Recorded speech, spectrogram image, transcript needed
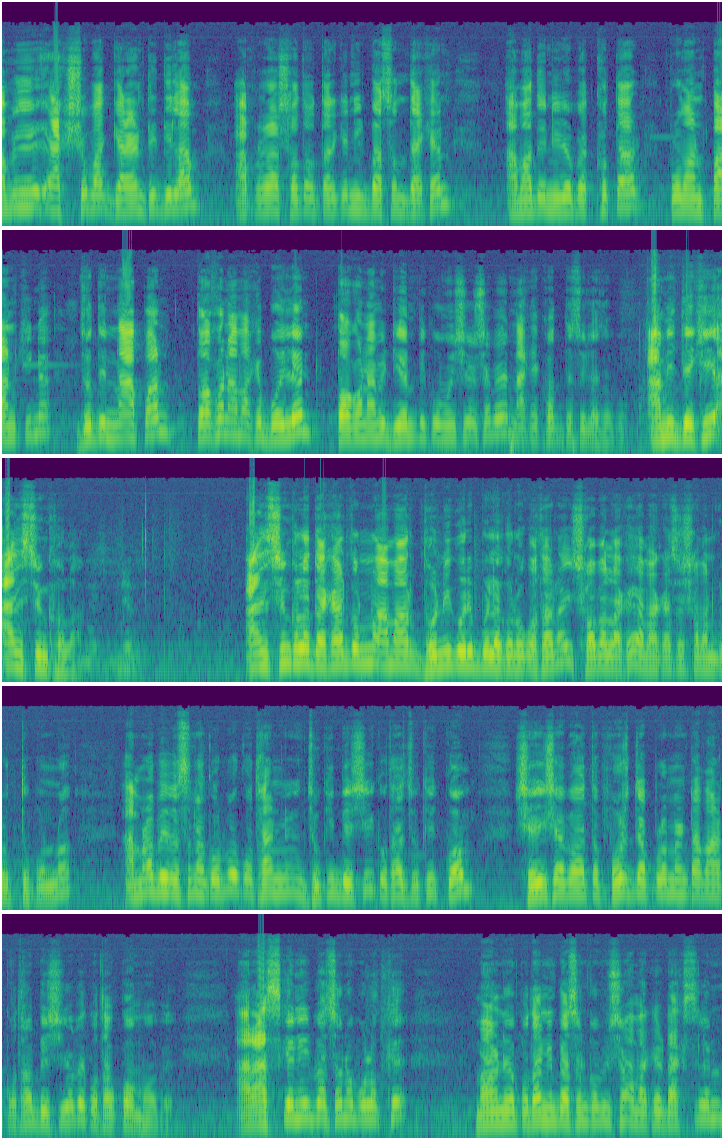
আমি একশো ভাগ গ্যারান্টি দিলাম। আপনারা সতেরো তারিখে নির্বাচন দেখেন, আমাদের নিরপেক্ষতার প্রমাণ পান কি না যদি না পান, তখন আমাকে বললেন, তখন আমি ডিএমপি কমিশন হিসেবে নাকে খদ্দে চলে যাব। আমি দেখি আইন শৃঙ্খলা। আইন শৃঙ্খলা দেখার জন্য আমার ধনী গরিব বলে কোনো কথা নাই, সব এলাকায় আমার কাছে সমান গুরুত্বপূর্ণ। আমরা বিবেচনা করব কোথায় ঝুঁকি বেশি, কোথায় ঝুঁকি কম। সেই হিসাবে হয়তো ফোর্স ডেভেলপমেন্ট আমার কোথাও বেশি হবে, কোথাও কম হবে। আর আজকে নির্বাচন উপলক্ষে মাননীয় প্রধান নির্বাচন কমিশন আমাকে ডাকছিলেন,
